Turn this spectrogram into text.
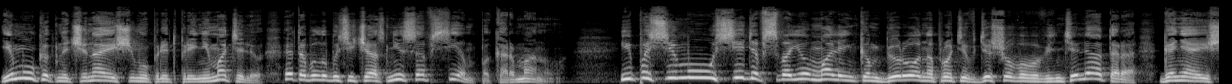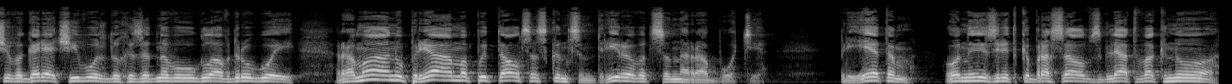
Ему, как начинающему предпринимателю, это было бы сейчас не совсем по карману. И посему, сидя в своем маленьком бюро напротив дешевого вентилятора, гоняющего горячий воздух из одного угла в другой, Роман упрямо пытался сконцентрироваться на работе. При этом он изредка бросал взгляд в окно,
